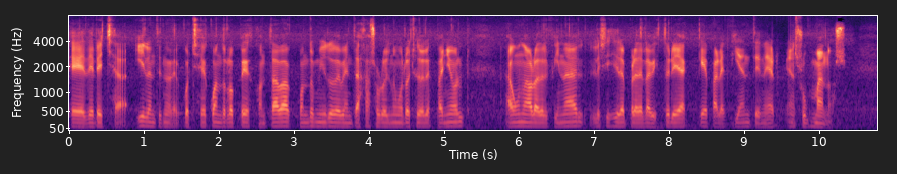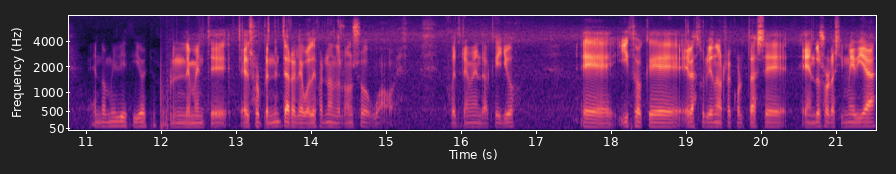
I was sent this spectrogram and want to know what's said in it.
derecha y la antena del coche cuando López contaba con dos minutos de ventaja sobre el número 8 del español a una hora del final les hiciera perder la victoria que parecían tener en sus manos. En 2018, sorprendentemente, el sorprendente relevo de Fernando Alonso, wow, fue tremendo aquello. Eh, hizo que el asturiano recortase en dos horas y media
